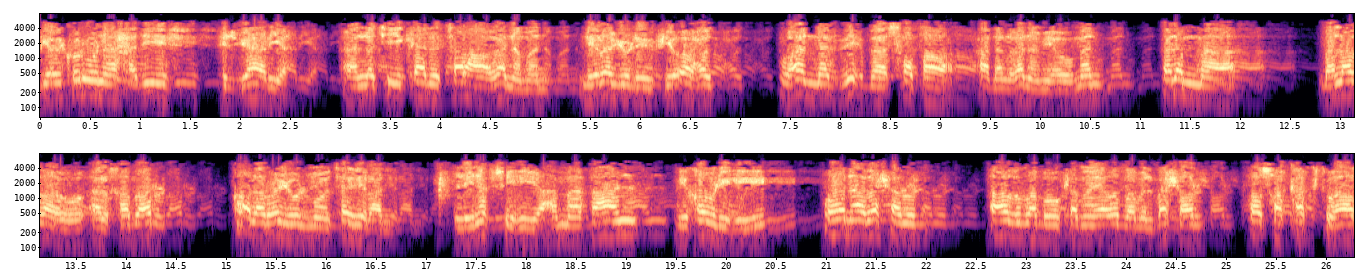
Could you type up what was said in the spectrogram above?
يذكرون حديث الجارية التي كانت ترعى غنما لرجل في أحد وأن الذئب سطى على الغنم يوما فلما بلغه الخبر قال الرجل معتذرا لنفسه عما فعل بقوله وأنا بشر أغضب كما يغضب البشر فصككتها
